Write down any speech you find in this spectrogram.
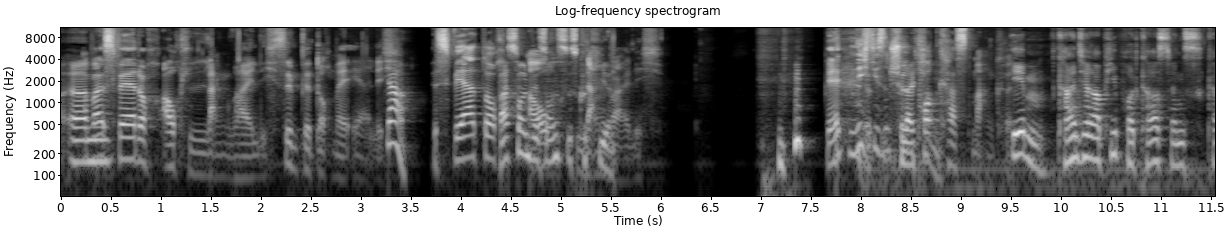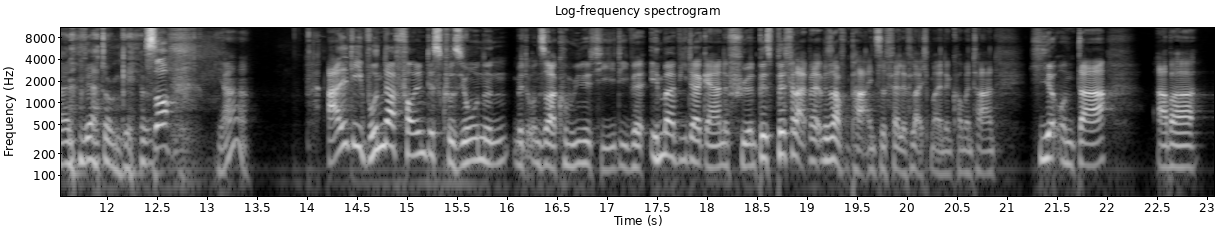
Ähm, Aber es wäre doch auch langweilig, sind wir doch mal ehrlich. Ja, es wäre doch Was sollen wir sonst diskutieren? langweilig. Wir hätten nicht diesen schönen Podcast schon. machen können. Eben, kein Therapie-Podcast, wenn es keine Wertung gäbe. So. Ja. All die wundervollen Diskussionen mit unserer Community, die wir immer wieder gerne führen, bis, bis, vielleicht, bis auf ein paar Einzelfälle vielleicht mal in den Kommentaren, hier und da. Aber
